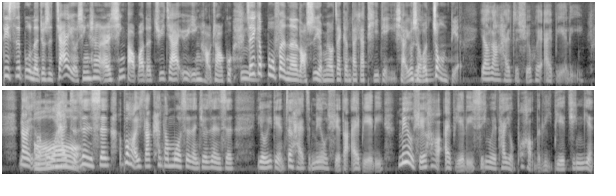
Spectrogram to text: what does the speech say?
第四步呢，就是家有新生儿、新宝宝的居家育婴好照顾。嗯、这个部分呢，老师有没有再跟大家提点一下？有什么重点？要让孩子学会爱别离。那你说我孩子认生，不好意思，他看到陌生人就认生，有一点，这孩子没有学到爱别离，没有学好爱别离，是因为他有不好的离别经验。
